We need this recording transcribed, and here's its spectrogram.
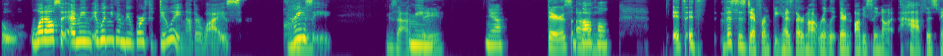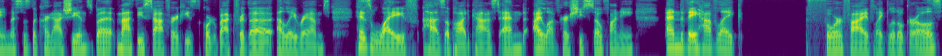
What else? I mean, it wouldn't even be worth doing otherwise. Mm-hmm. Crazy. exactly Yeah. there's It's um awful. it's it's this is different because they're not really they're obviously not half as famous as the Kardashians, but Matthew Stafford, he's the quarterback for the LA Rams. His wife has a podcast and I love her. She's so funny. And they have like four or five like little girls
